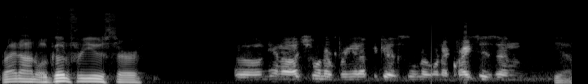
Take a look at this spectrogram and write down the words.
Right on. Well, good for you, sir. So, you know, I just want to bring it up because, you know, we're in a crisis and Yeah.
